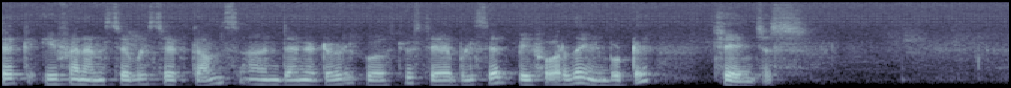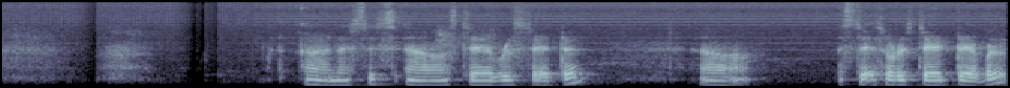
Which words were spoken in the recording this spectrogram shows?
check if an unstable state comes and then it will go to stable state before the input changes. Uh, next is uh, stable state uh, sorry state table.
